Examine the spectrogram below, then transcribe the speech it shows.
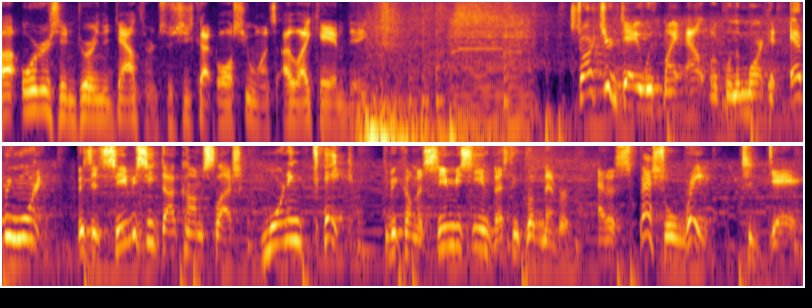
uh, orders in during the downturn, so she's got all she wants. I like AMD. Start your day with my outlook on the market every morning. Visit cnbc.com slash morning take to become a CNBC Investing Club member at a special rate today.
